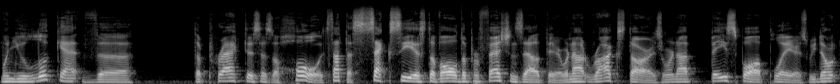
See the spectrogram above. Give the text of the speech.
when you look at the the practice as a whole, it's not the sexiest of all the professions out there. We're not rock stars. We're not baseball players. We don't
